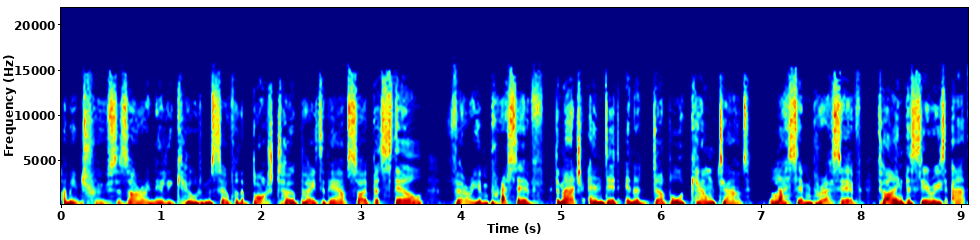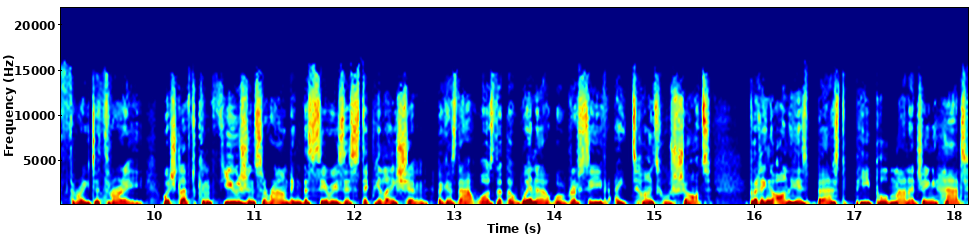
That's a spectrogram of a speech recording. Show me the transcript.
I mean, true, Cesaro nearly killed himself with a botched tope to the outside, but still, very impressive. The match ended in a double countout. Less impressive, tying the series at 3 to 3, which left confusion surrounding the series' stipulation, because that was that the winner would receive a title shot. Putting on his best people managing hat,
